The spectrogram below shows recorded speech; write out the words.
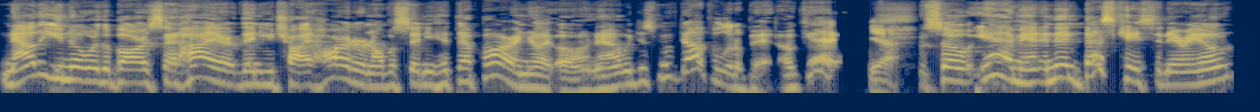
now that you know where the bar is set higher, then you try harder, and all of a sudden you hit that bar, and you're like, oh, now we just moved up a little bit. Okay. Yeah. So yeah, man. And then best case scenario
